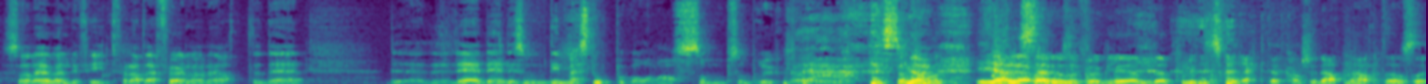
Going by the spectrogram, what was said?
Så det er veldig fint, for jeg føler det at det er, det, det, det er liksom de mest oppegående av oss som, som bruker det. Så- Ja, men igjen så er det jo selvfølgelig det politisk korrekthet kanskje det at at altså,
